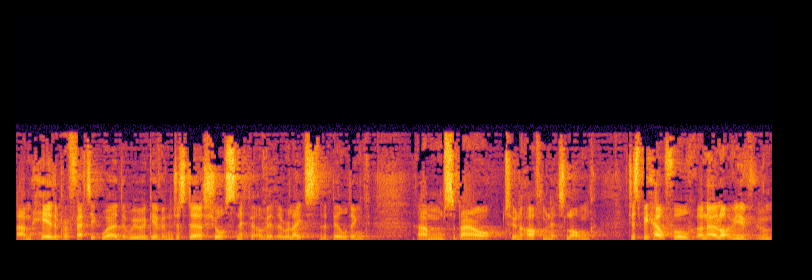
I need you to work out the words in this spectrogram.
um, hear the prophetic word that we were given. Just a short snippet of it that relates to the building. Um, it's about two and a half minutes long. Just be helpful. I know a lot of you have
